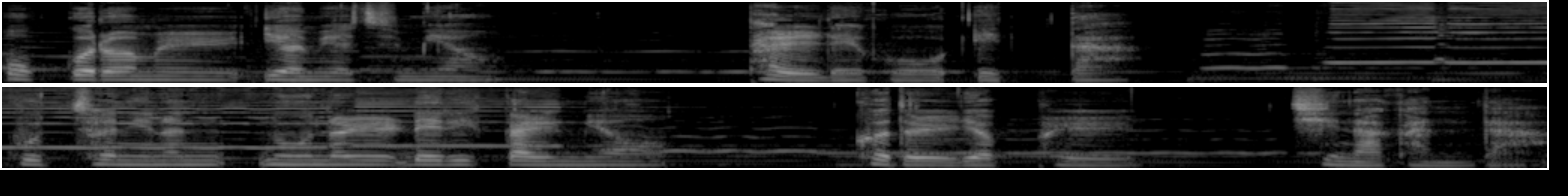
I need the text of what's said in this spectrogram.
옷걸음을 여며주며 달래고 있다. 구천이는 눈을 내리깔며 그들 옆을 지나간다.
